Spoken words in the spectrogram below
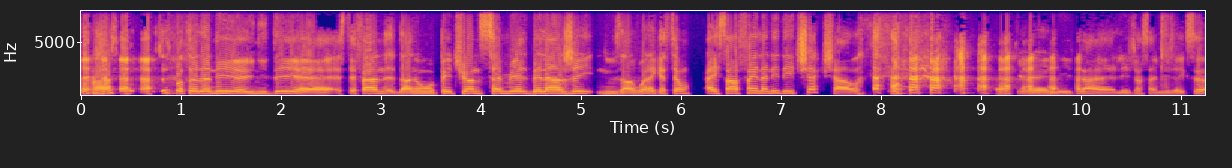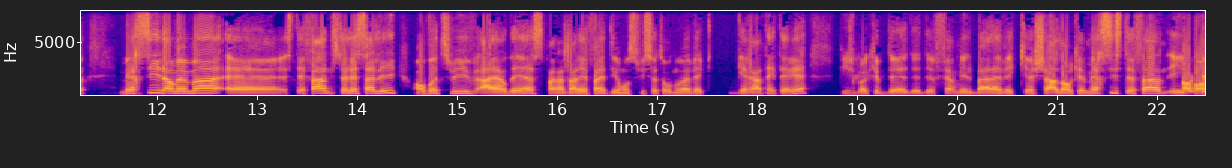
Juste, pour te donner euh, une idée, euh, Stéphane, dans nos Patreons, Samuel Bélanger nous envoie la question. Hey, c'est en fin d'année des Tchèques, Charles? Donc, euh, les gens, les gens s'amusent avec ça. Merci énormément, Stéphane. Je te laisse aller. On va te suivre à RDS pendant le temps des fêtes et on suit ce tournoi avec grand intérêt. Puis je m'occupe de, de, de, fermer le bal avec Charles. Donc, merci Stéphane. Et OK.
